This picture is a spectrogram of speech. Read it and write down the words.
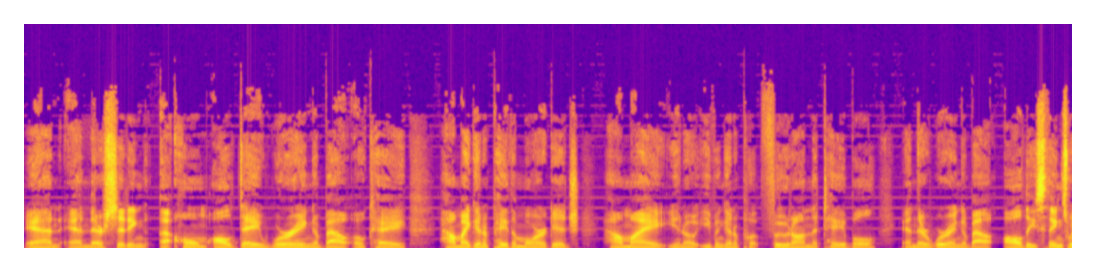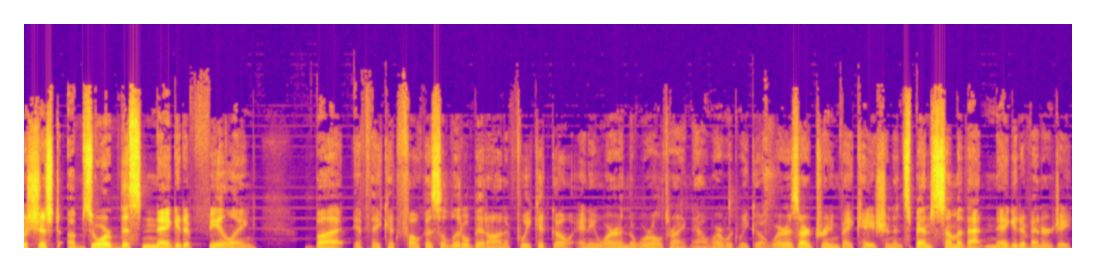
And and they're sitting at home all day worrying about okay, how am I going to pay the mortgage? How am I, you know, even going to put food on the table? And they're worrying about all these things, which just absorb this negative feeling. But if they could focus a little bit on if we could go anywhere in the world right now, where would we go? Where is our dream vacation? And spend some of that negative energy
